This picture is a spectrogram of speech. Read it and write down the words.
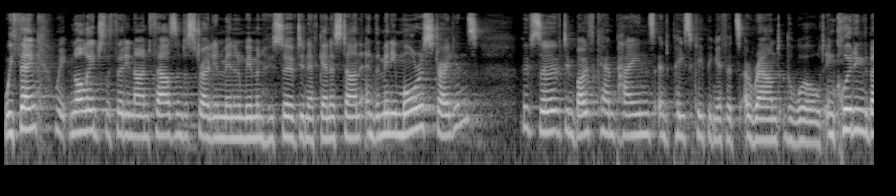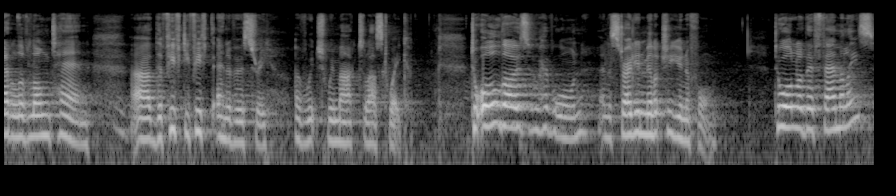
We thank, we acknowledge the 39,000 Australian men and women who served in Afghanistan and the many more Australians who've served in both campaigns and peacekeeping efforts around the world, including the Battle of Long Tan, uh, the 55th anniversary of which we marked last week. To all those who have worn an Australian military uniform, to all of their families,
